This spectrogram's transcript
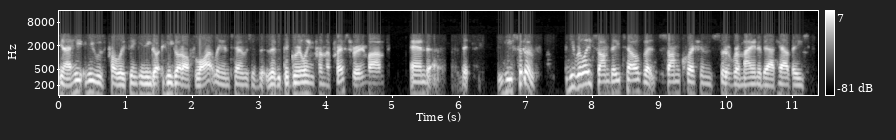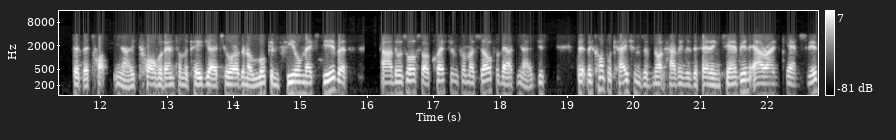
you know he, he was probably thinking he got he got off lightly in terms of the, the, the grilling from the press room, um, and uh, he sort of he released some details, but some questions sort of remain about how these that the top, you know, 12 events on the PGA Tour are going to look and feel next year. But uh, there was also a question from myself about, you know, just the, the, complications of not having the defending champion, our own Cam Smith,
